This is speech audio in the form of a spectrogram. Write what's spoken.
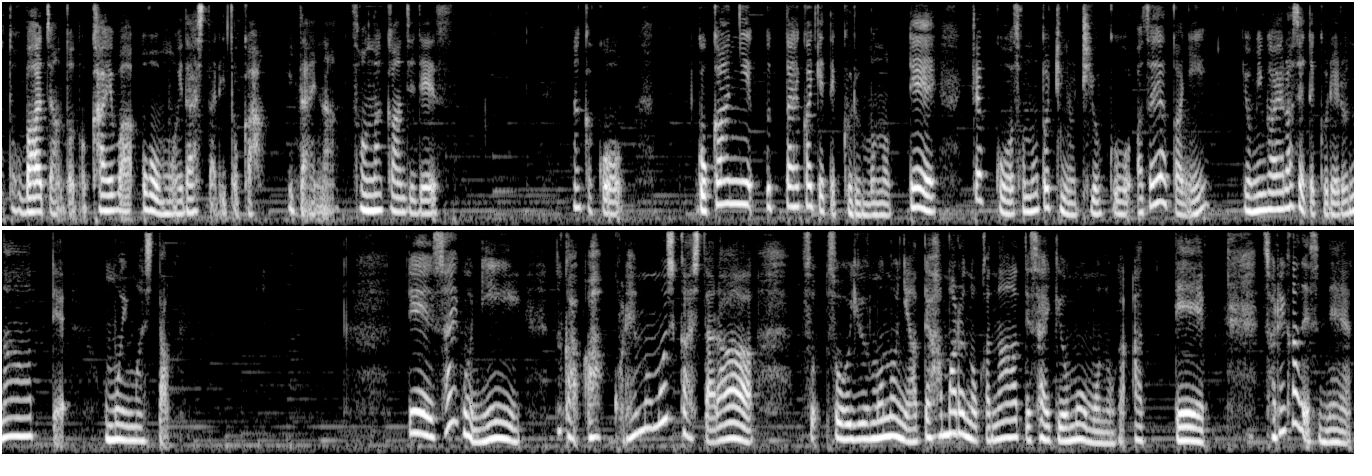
あとおばあちゃんとの会話を思い出したりとかみたいなそんな感じです。なんかこう五感に訴えかけてくるものって結構その時の記憶を鮮やかに蘇らせてくれるなって思いました。で最後になんかあこれももしかしたらそそういうものに当てはまるのかなって最近思うものがあってそれがですね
